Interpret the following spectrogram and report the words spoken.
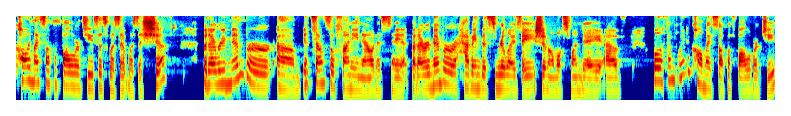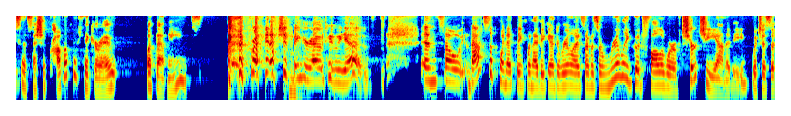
calling myself a follower of jesus was it was a shift but i remember um, it sounds so funny now to say it but i remember having this realization almost one day of well if i'm going to call myself a follower of jesus i should probably figure out what that means. Right? I should hmm. figure out who he is. And so that's the point i think when i began to realize i was a really good follower of churchianity which is a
